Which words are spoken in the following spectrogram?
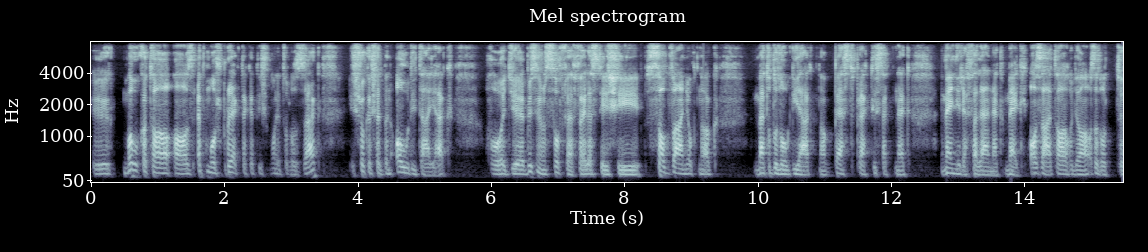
ők magukat a, az EPMOS projekteket is monitorozzák, és sok esetben auditálják, hogy bizonyos szoftverfejlesztési szabványoknak, metodológiáknak, best practice-eknek mennyire felelnek meg azáltal, hogy az adott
